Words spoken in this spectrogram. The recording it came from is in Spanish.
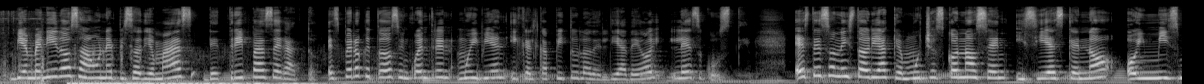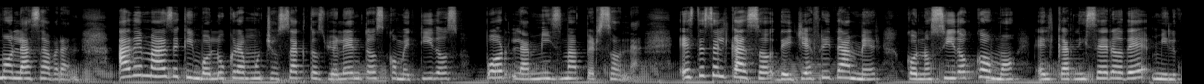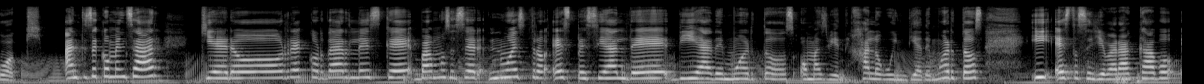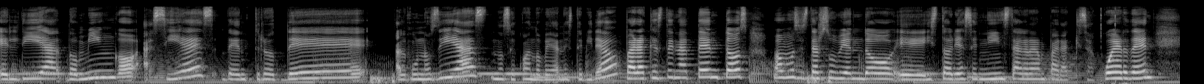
Bienvenidos a un episodio más de Tripas de Gato. Espero que todos se encuentren muy bien y que el capítulo del día de hoy les guste. Esta es una historia que muchos conocen y si es que no, hoy mismo la sabrán. Además de que involucra muchos actos violentos cometidos por la misma persona. Este es el caso de Jeffrey Dahmer, conocido como el carnicero de Milwaukee. Antes de comenzar, quiero recordarles que vamos a hacer nuestro especial de Día de Muertos, o más bien Halloween Día de Muertos, y esto se llevará a cabo el día domingo, así es, dentro de algunos días, no sé cuándo vean este video, para que estén atentos, vamos a estar subiendo eh, historias en Instagram para que se acuerden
